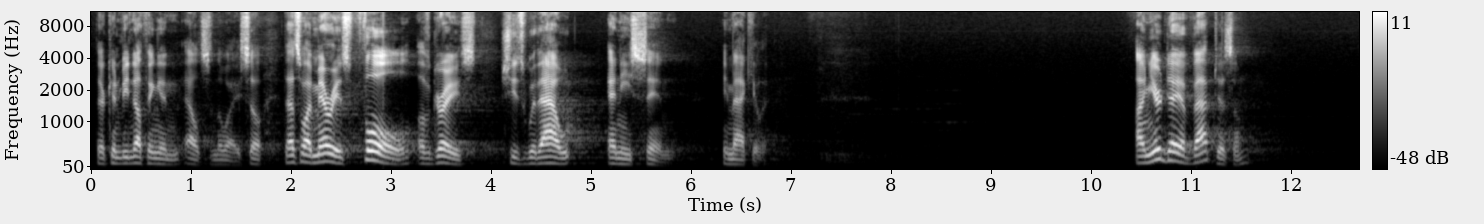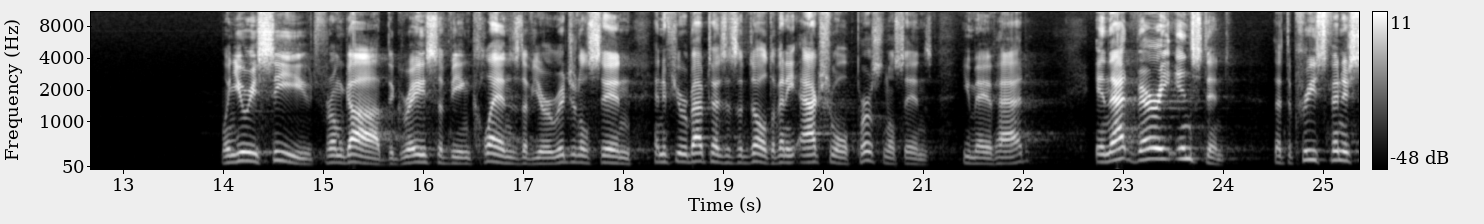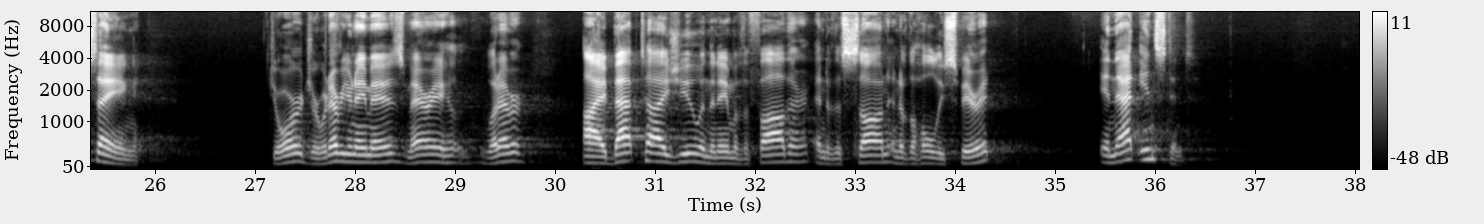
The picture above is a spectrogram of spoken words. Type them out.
there can be nothing in, else in the way. So that's why Mary is full of grace. She's without any sin, immaculate. On your day of baptism, when you received from God the grace of being cleansed of your original sin, and if you were baptized as an adult, of any actual personal sins you may have had, in that very instant that the priest finished saying, George, or whatever your name is, Mary, whatever, I baptize you in the name of the Father, and of the Son, and of the Holy Spirit. In that instant,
